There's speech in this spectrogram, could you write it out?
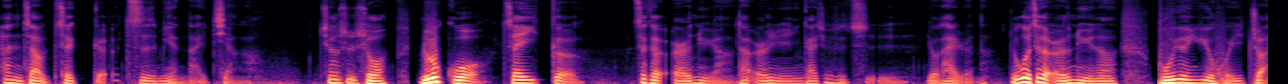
按照这个字面来讲啊。就是说，如果这一个这个儿女啊，他儿女应该就是指犹太人啊。如果这个儿女呢不愿意回转，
